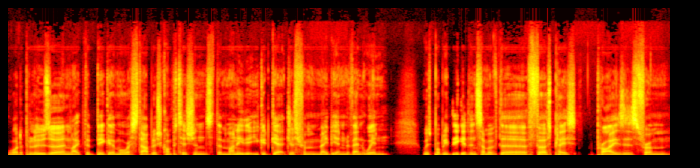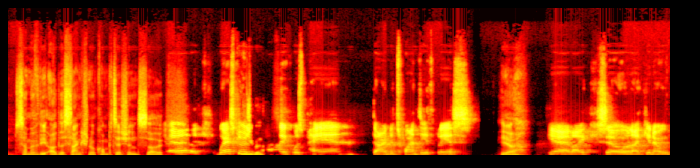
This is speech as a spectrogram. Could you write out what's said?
Wodapalooza and like the bigger, more established competitions, the money that you could get just from maybe an event win was probably bigger than some of the first place prizes from some of the other sanctional competitions. So, Yeah, like West Coast went- Classic was paying down to twentieth place. yeah. Yeah, like so, like you know,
